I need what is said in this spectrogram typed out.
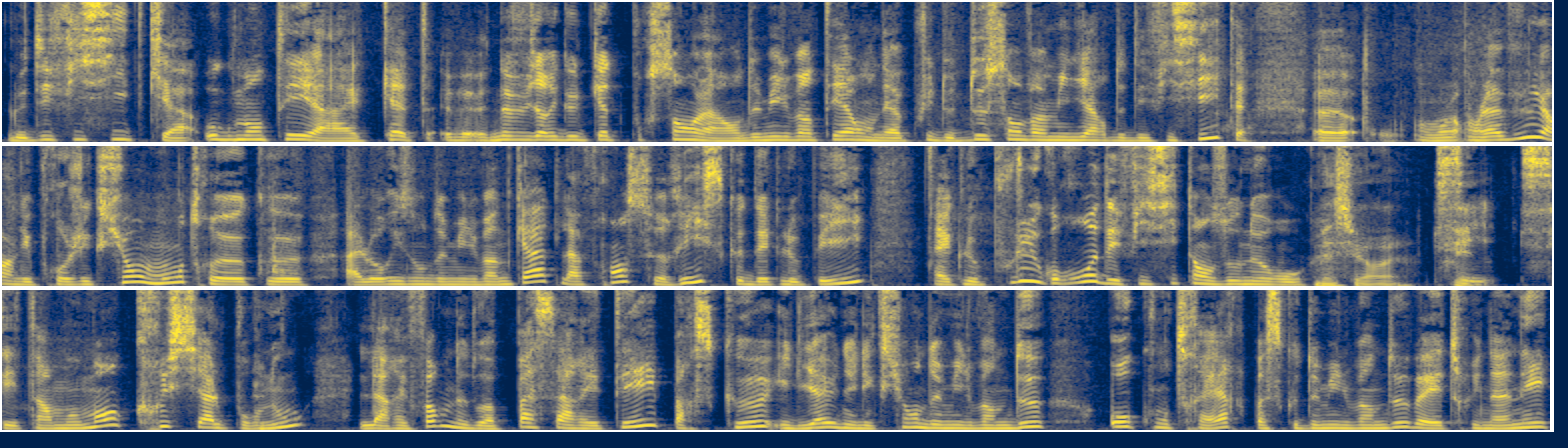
le déficit qui a augmenté à 9,4% là en 2021. On est à plus de 220 milliards de déficit. on, l'a vu, hein, les projections montrent que à l'horizon 2024, la France risque d'être le pays avec le plus gros déficit en zone euro. C'est un moment crucial pour nous. La réforme ne doit pas s'arrêter parce qu'il y a une élection en 2022. Au contraire, parce que 2022 va être une année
